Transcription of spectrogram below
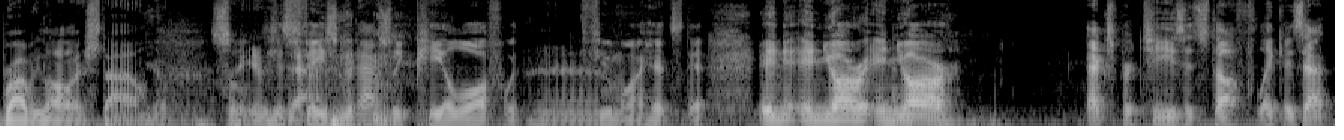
Robbie Lawler style. Yep. so Like, his bad. face could actually peel off with a few more hits there. In in your in your expertise and stuff, like is that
